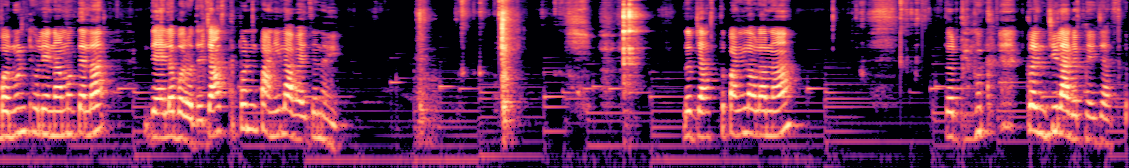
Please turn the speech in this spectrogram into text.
बनवून ठेवले ना मग त्याला द्यायला बरं होतं. जास्त पण पाणी लावायचं नाही. जर जास्त पाणी लावला ना तर ते मग क्रंची लागत नाही जास्त.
